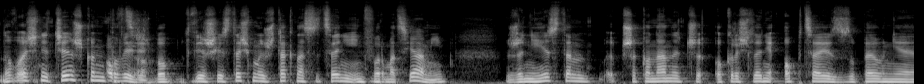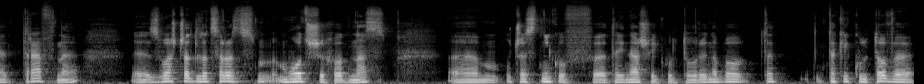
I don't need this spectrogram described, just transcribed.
No właśnie, ciężko mi Obca. powiedzieć, bo wiesz, jesteśmy już tak nasyceni informacjami, że nie jestem przekonany, czy określenie obca jest zupełnie trafne, zwłaszcza dla coraz młodszych od nas em, uczestników e, tej naszej kultury, no bo te takie kultowe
